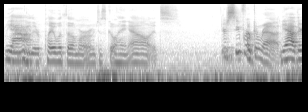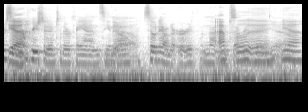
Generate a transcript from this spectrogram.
yeah. Either play with them or just go hang out. It's They're super fucking rad. Yeah, they're super Yeah. appreciative to their fans, you know. Yeah. So down to earth and that Absolutely. everything. Yeah. Yeah.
